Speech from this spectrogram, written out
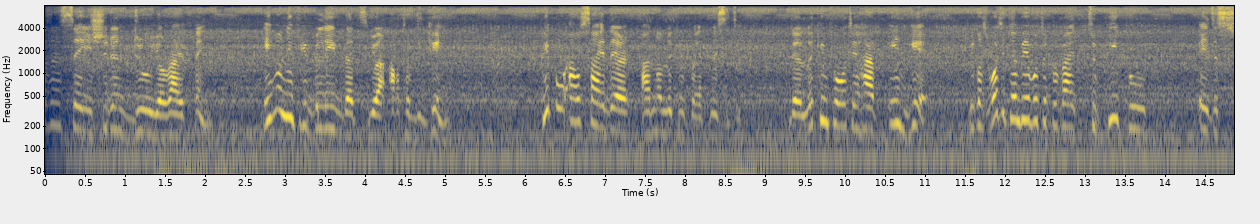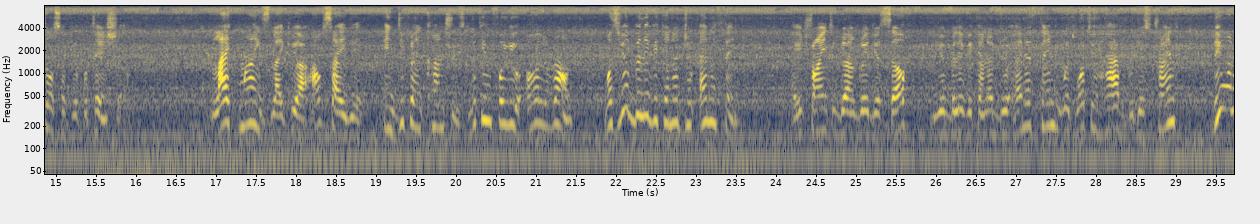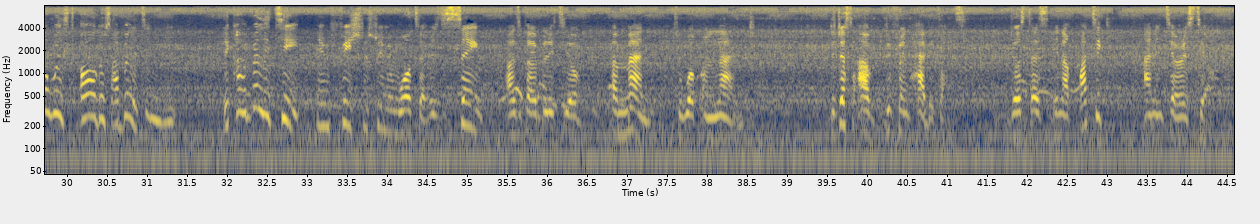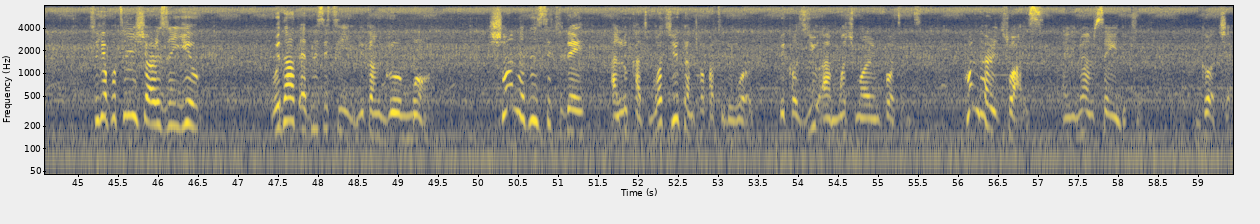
doesn't say you shouldn't do your right thing. Even if you believe that you are out of the game, people outside there are not looking for ethnicity. They're looking for what you have in here. Because what you can be able to provide to people is the source of your potential. Like minds like you are outside there in different countries looking for you all around. But you believe you cannot do anything. Are you trying to downgrade yourself? Do you believe you cannot do anything with what you have, with your strength? Do you want to waste all those ability in you? The capability in fish to swim in water is the same as the capability of a man to walk on land. They just have different habitats, just as in aquatic and in terrestrial. So your potential is in you. Without ethnicity, you can grow more. Shun ethnicity today and look at what you can offer to the world because you are much more important. Ponder it twice and you know I'm saying the truth. Gotcha.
